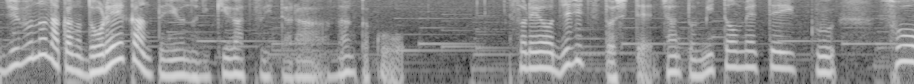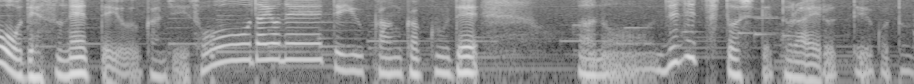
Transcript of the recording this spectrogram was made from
自分の中の奴隷感っていうのに気がついたらなんかこうそれを事実としてちゃんと認めていくそうですねっていう感じそうだよねっていう感覚であの事実として捉えるっていうことって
